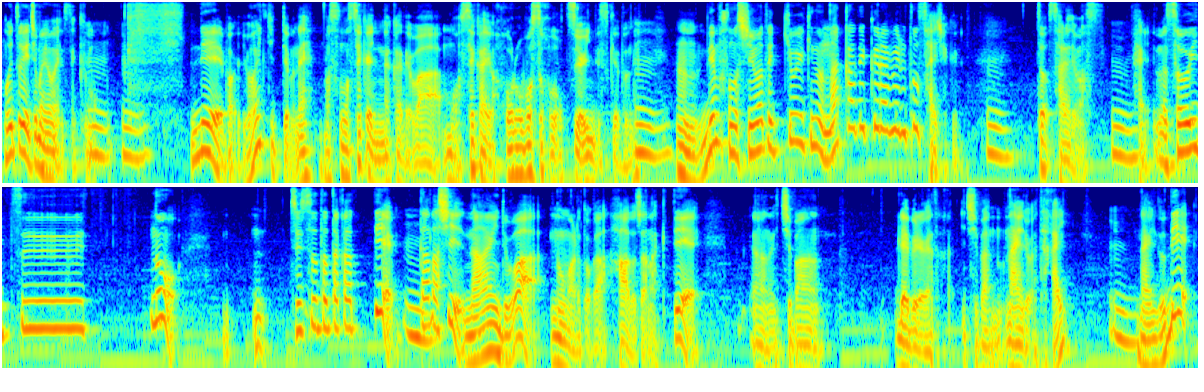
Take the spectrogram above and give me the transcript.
こいつが一番弱いんですね雲、うん。で、まあ、弱いって言ってもね、まあ、その世界の中ではもう世界を滅ぼすほど強いんですけどね、うん。うん。でもその神話的教育の中で比べると最弱うん。とされてます、うん。はい。まあ、そいつのんそいつと戦ってうん。ただし難易度はノーマルとかハードじゃなくてあの一番レベルが高い一番難易度が高いうん。難易度で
